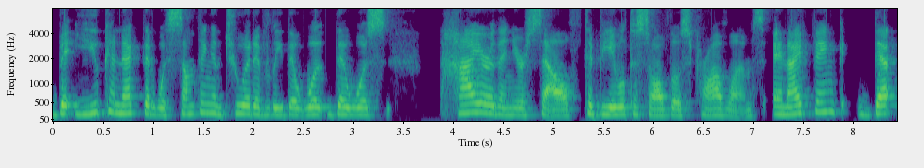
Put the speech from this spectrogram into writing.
But you connected with something intuitively that was that was higher than yourself to be able to solve those problems. And I think that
